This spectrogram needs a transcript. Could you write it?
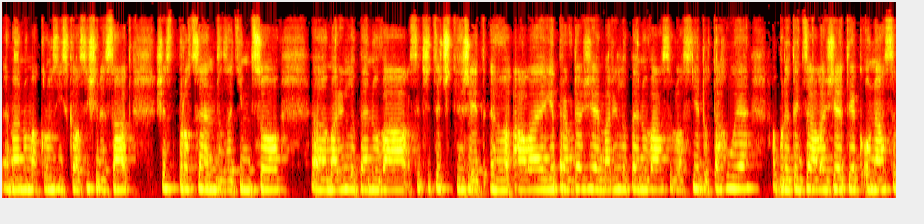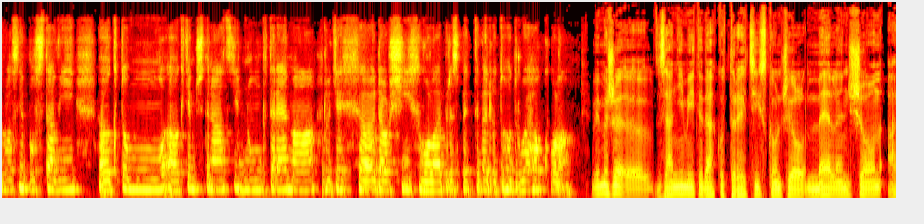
Emmanuel Macron získal asi 66%, zatímco eh, Marine Le Penová asi 34%, eh, ale je pravda, že Marine Le Penová se vlastně dotahuje a bude teď záležet, jak ona se vlastně postaví eh, k tomu, k těm 14 dnům, které má do těch dalších voleb, respektive do toho druhého kola. Víme, že za nimi teda ako tretí skončil Mélenchon a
